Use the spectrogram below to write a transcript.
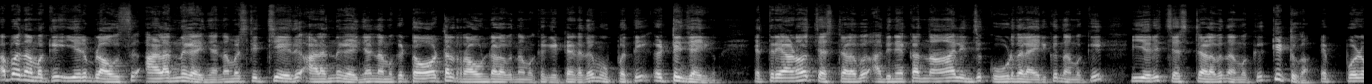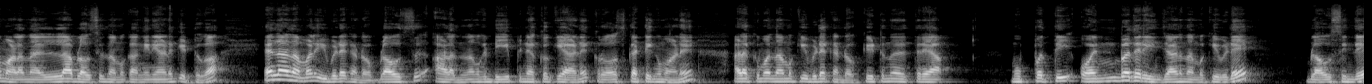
അപ്പോൾ നമുക്ക് ഈ ഒരു ബ്ലൗസ് അളന്നു കഴിഞ്ഞാൽ നമ്മൾ സ്റ്റിച്ച് ചെയ്ത് അളന്നു കഴിഞ്ഞാൽ നമുക്ക് ടോട്ടൽ റൗണ്ട് അളവ് നമുക്ക് കിട്ടേണ്ടത് മുപ്പത്തി എട്ട് ഇഞ്ചായിരിക്കും. എത്രയാണോ ചെസ്റ്റ് അളവ് അതിനേക്കാൾ നാലിഞ്ച് കൂടുതലായിരിക്കും നമുക്ക് ഈ ഒരു ചെസ്റ്റ് അളവ് നമുക്ക് കിട്ടുക. എപ്പോഴും അളന്ന എല്ലാ ബ്ലൗസിലും നമുക്ക് അങ്ങനെയാണ് കിട്ടുക. എന്നാൽ നമ്മൾ ഇവിടെ കണ്ടോ ബ്ലൗസ് അളന്ന് നമുക്ക് ഡീപ്പ് നെക്കൊക്കെയാണ് ക്രോസ് കട്ടിങ്ങുമാണ് അളക്കുമ്പോൾ നമുക്ക് ഇവിടെ കണ്ടോ കിട്ടുന്നത് എത്രയാ? മുപ്പത്തി ഒൻപതര ഇഞ്ചാണ് നമുക്കിവിടെ ബ്ലൗസിന്റെ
